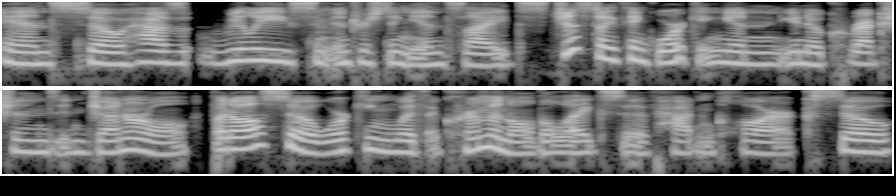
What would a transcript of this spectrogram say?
And so has really some interesting insights, just I think working in, you know, corrections in general, but also working with a criminal, the likes of Hadden Clark. So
